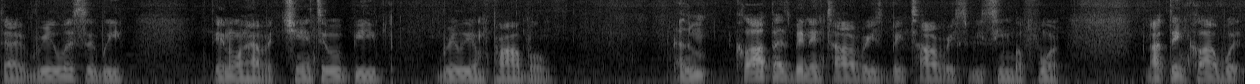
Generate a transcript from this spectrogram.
That realistically, they don't have a chance. It would be really improbable. As Klopp has been in title race, big title race we've seen before. I think Klopp would,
